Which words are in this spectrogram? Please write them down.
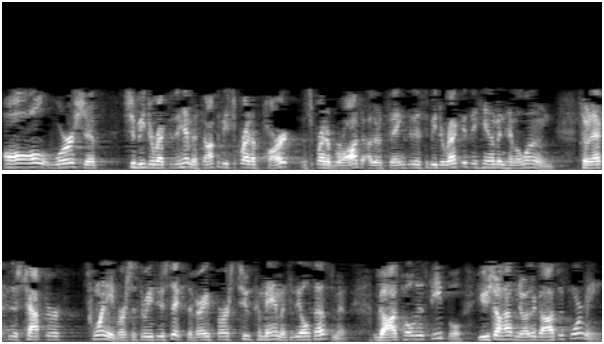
All worship should be directed to him. It's not to be spread apart and spread abroad to other things. It is to be directed to him and him alone. So in Exodus chapter 20, verses 3 through 6, the very first two commandments of the Old Testament, God told his people, You shall have no other gods before me.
